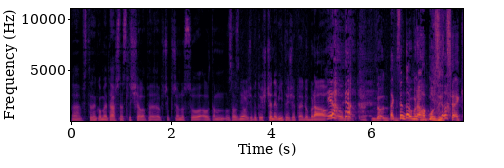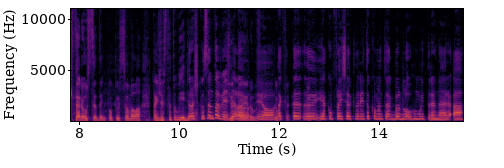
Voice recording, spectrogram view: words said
Eh, vy jste ten komentář neslyšela eh, při přenosu, ale tam zaznělo, že vy to ještě nevíte, že to je dobrá, jo, do, tak jsem to dobrá věděla. pozice, kterou jste teď popisovala. Takže jste to věděla. Trošku jsem to věděla. Že to je dobře, jo, dobře. tak te, Jakub Fleischer, který to komentuje, jak byl dlouho můj trenér a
